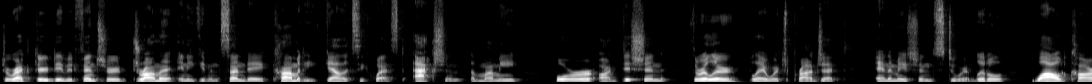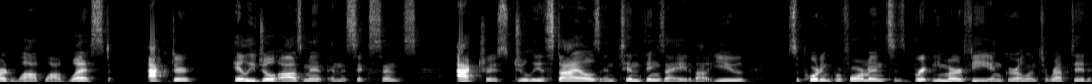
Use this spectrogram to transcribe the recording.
director David Fincher, drama Any Given Sunday, comedy Galaxy Quest, action The Mummy, horror Audition, thriller Blair Witch Project, animation Stuart Little, wild card Wild Wild West, actor Haley Joel Osment in The Sixth Sense, actress Julia Stiles in 10 Things I Hate About You, Supporting performance is Brittany Murphy in Girl Interrupted.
